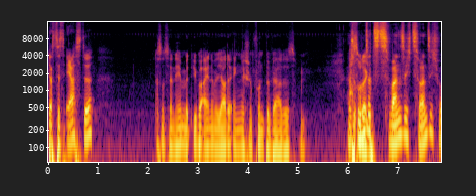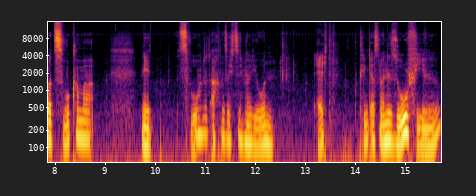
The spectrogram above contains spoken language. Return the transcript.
dass das erste das Unternehmen mit über eine Milliarde englischen Pfund bewertet. Hm. Also so, Umsatz 2020 war 2, nee, 268 Millionen. Echt? Klingt erstmal nicht so viel.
